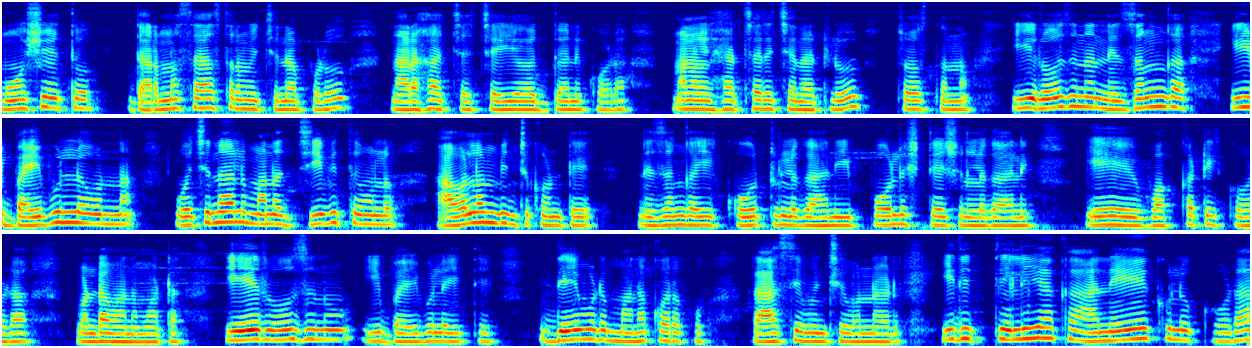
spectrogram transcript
మోషేతో ధర్మశాస్త్రం ఇచ్చినప్పుడు నరహత్య చేయొద్దని కూడా మనల్ని హెచ్చరించినట్లు చూస్తున్నాం. ఈ రోజున నిజంగా ఈ బైబిల్లో ఉన్న వచనాలు మన జీవితంలో అవలంబించుకుంటే నిజంగా ఈ కోర్టులు కానీ ఈ పోలీస్ స్టేషన్లు కానీ ఏ ఒక్కటి కూడా ఉండవన్నమాట. ఏ రోజును ఈ బైబిల్ అయితే దేవుడు మన కొరకు రాసి ఉంచి ఉన్నాడు. ఇది తెలియక అనేకులు కూడా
